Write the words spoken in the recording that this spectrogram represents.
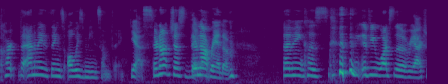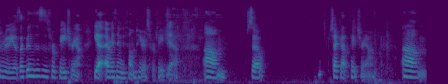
cart. The animated things always mean something. yes They're not just there. they're not random I mean, because if you watch the reaction videos, I think this is for Patreon. Yeah, everything we filmed here is for Patreon. yeah Um, so check out Patreon. Um,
